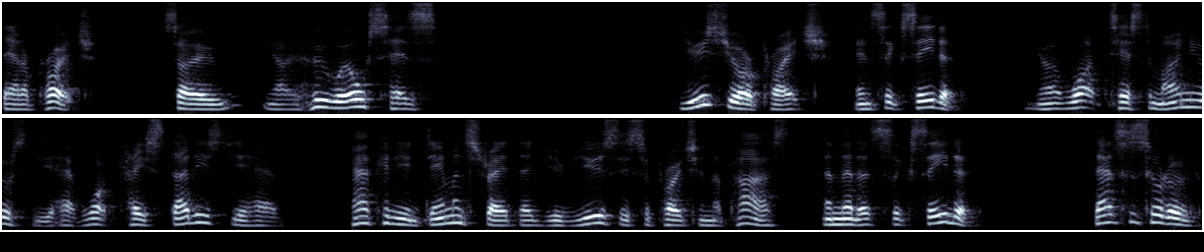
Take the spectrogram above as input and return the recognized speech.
that approach. So, you know, who else has used your approach and succeeded? You know, what testimonials do you have? What case studies do you have? How can you demonstrate that you've used this approach in the past and that it's succeeded. That's the sort of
